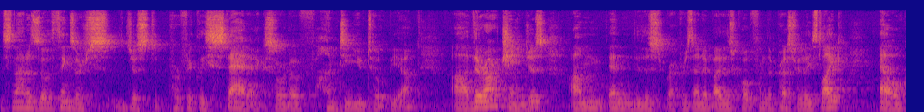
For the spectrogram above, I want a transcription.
it's not as though things are just perfectly static, sort of hunting utopia. Uh, there are changes, um, and this is represented by this quote from the press release. Like elk,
